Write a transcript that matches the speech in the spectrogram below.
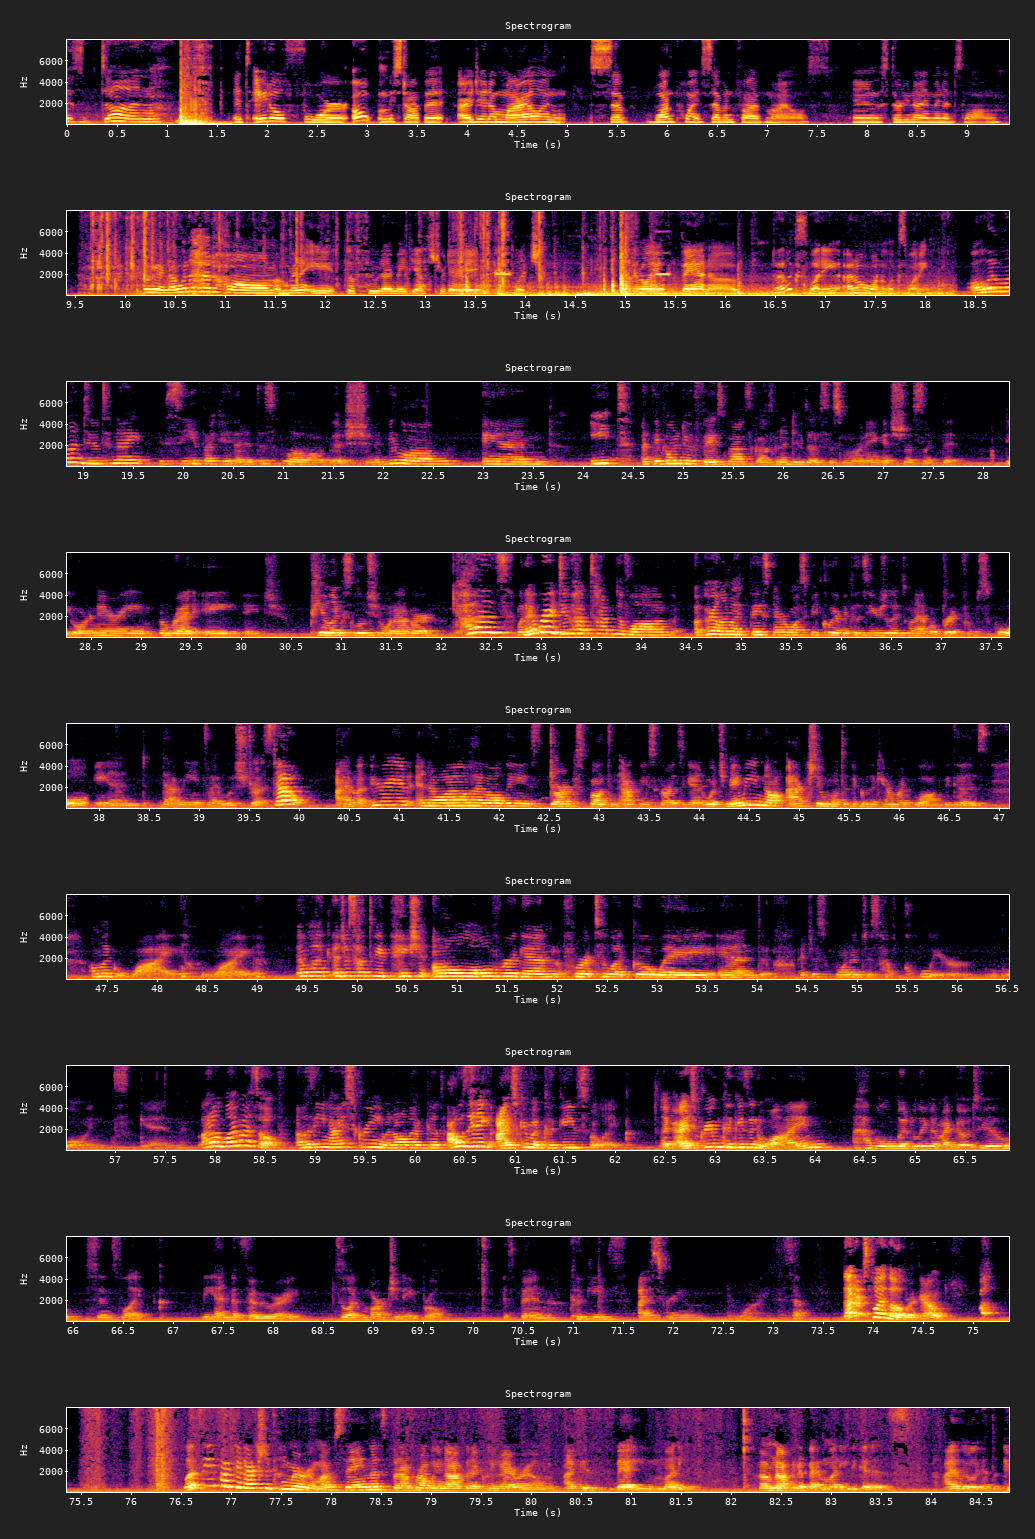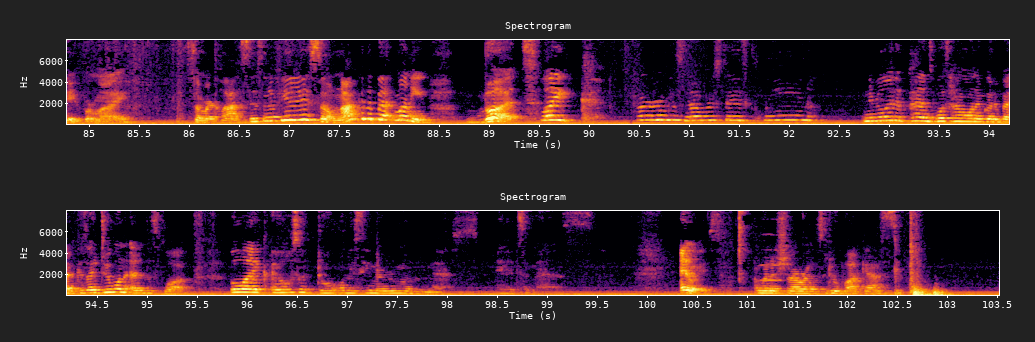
Is done. It's 8.04. Oh, let me stop it. I did a mile and 1.75 miles. And it was 39 minutes long. Okay, now I'm gonna head home. I'm gonna eat the food I made yesterday, which I wasn't really a fan of. Do I look sweaty? I don't want to look sweaty. All I want to do tonight is see if I can edit this vlog. It shouldn't be long. And eat. I think I want to do a face mask. I was gonna do this this morning. It's just like the the ordinary red AH peeling solution, whatever. Cause whenever I do have time to vlog, apparently my face never wants to be clear because usually it's when I have a break from school, and that means I was stressed out. I had my period, and now I'll have all these dark spots and acne scars again, which made me not actually want to pick up the camera and vlog because I'm like, why, why? And like, I just have to be patient all over again for it to like go away, and I just want to just have clear, glowing. I don't blame myself. I was eating ice cream and all that good. I was eating ice cream and cookies for like, like ice cream, cookies, and wine have literally been my go-to since like the end of February. So like March and April. It's been cookies, ice cream, and wine. So that explains the workouts. Let's see if I could actually clean my room. I'm saying this, but I'm probably not gonna clean my room. I could bet you money. I'm not gonna bet money because I literally have to pay for my summer classes in a few days, so I'm not gonna bet money. But like, my room just never stays clean. And it really depends what time I want to go to bed because I do want to edit this vlog. But like, I also don't want to see my room a mess, and it's a mess. Anyways, I'm gonna shower and listen to a podcast.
